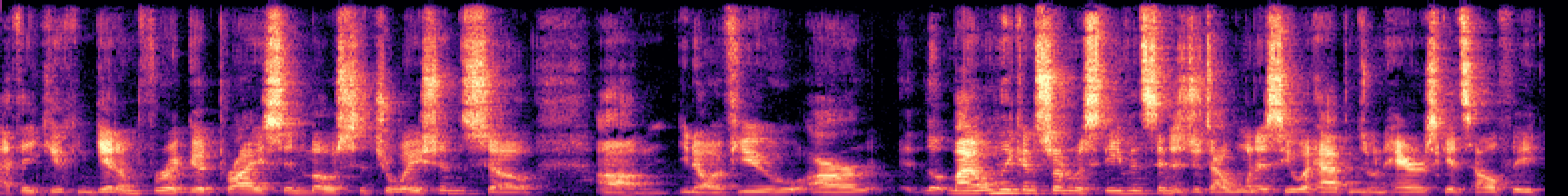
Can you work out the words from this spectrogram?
I think you can get him for a good price in most situations. So, um, you know, if you are, my only concern with Stevenson is just I want to see what happens when Harris gets healthy.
